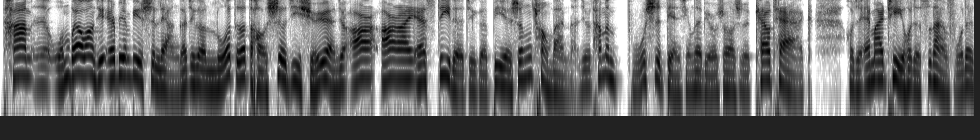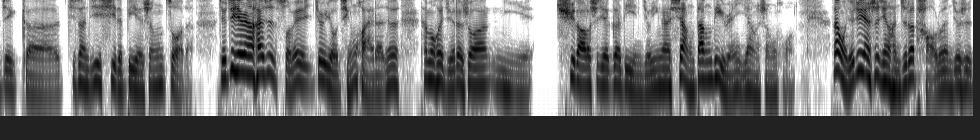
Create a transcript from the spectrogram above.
他们，呃，我们不要忘记，Airbnb 是两个这个罗德岛设计学院，就 R R I S D 的这个毕业生创办的。就是他们不是典型的，比如说是 Caltech 或者 MIT 或者斯坦福的这个计算机系的毕业生做的。就这些人还是所谓就是有情怀的，就是他们会觉得说，你去到了世界各地，你就应该像当地人一样生活。但我觉得这件事情很值得讨论，就是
